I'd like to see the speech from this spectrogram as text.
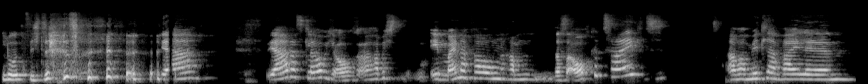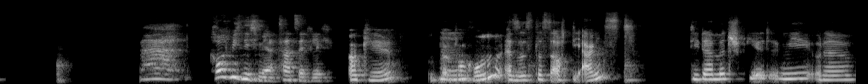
lohnt sich das. Ja, ja, das glaube ich auch. Habe ich eben meine Erfahrungen haben das auch gezeigt, aber mittlerweile ah, traue ich mich nicht mehr tatsächlich. Okay. Mhm. Warum? Also ist das auch die Angst, die da mitspielt irgendwie oder?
